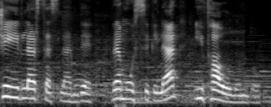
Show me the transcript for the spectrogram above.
şeirlər səsləndi və musiqilər ifa olundu.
